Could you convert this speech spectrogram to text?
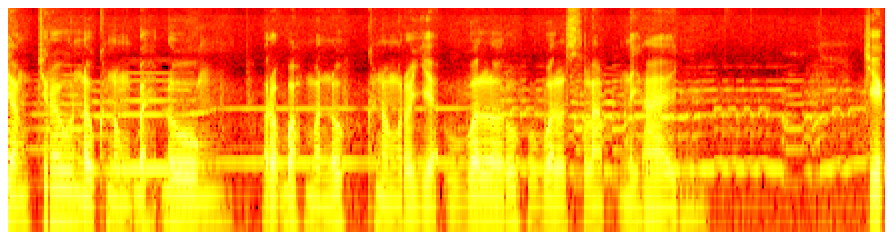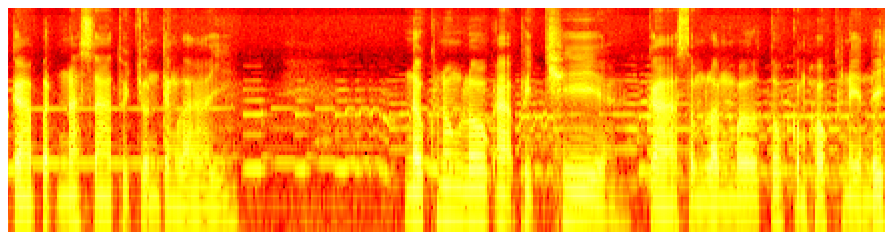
យ៉ាងជ្រៅនៅក្នុងបេះដូងរបស់មនុស្សក្នុងរយៈវិលរស់វិលស្លាប់នេះឯង ជាការពិតណាស់សាធុជនទាំងឡាយ នៅក្នុងលោកអភិជាការសម្លឹងមើលទោសកំហុសគ្នានេះ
